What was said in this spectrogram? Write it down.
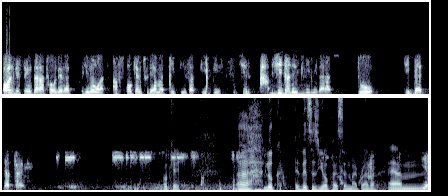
all these things that I told her that you know what I've spoken to them, I did this, I did this. She she doesn't believe me that I do did that that time. Okay. Uh, look, this is your person, my brother. Um, Yeah.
